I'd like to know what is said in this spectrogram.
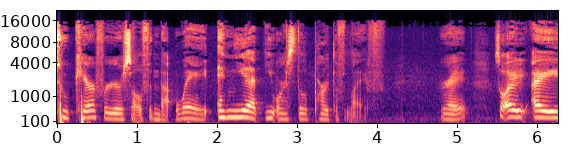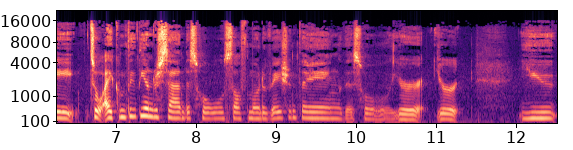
to care for yourself in that way, and yet you are still part of life, right? So I, I, so I completely understand this whole self motivation thing. This whole you're you're you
